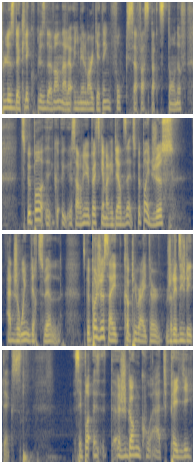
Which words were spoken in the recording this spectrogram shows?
plus de clics ou plus de ventes dans leur email marketing, il faut que ça fasse partie de ton offre. Tu peux pas, ça revient un peu à ce que Marie-Pierre disait, tu peux pas être juste adjointe virtuelle. Tu peux pas juste être copywriter. Je rédige des textes. C'est pas, je gagne quoi à te payer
